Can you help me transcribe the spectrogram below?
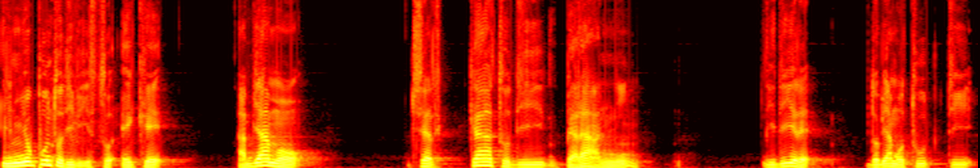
il mio punto di vista è che abbiamo cercato di, per anni di dire dobbiamo tutti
